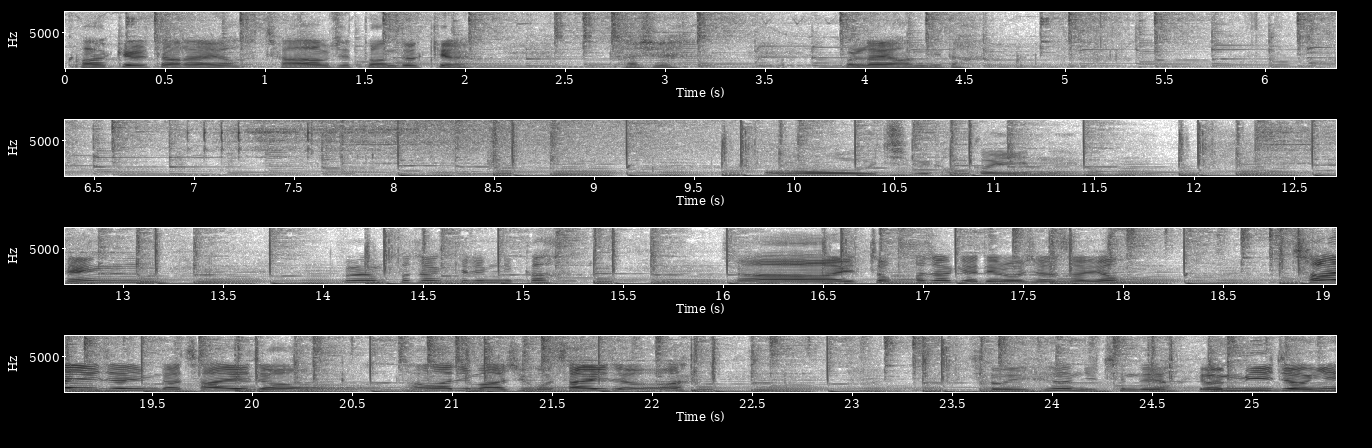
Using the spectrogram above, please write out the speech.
과학길을 따라요. 잠시 또 언덕길을 다시 올라야 합니다. 오우 집이 가까이 있네요. 엥? 은 포장길입니까? 자 이쪽 포장길 내려오셔서요. 좌회전입니다 좌회전. 당하지 마시고 좌회전 저희 현 위치인데요. 연미정이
